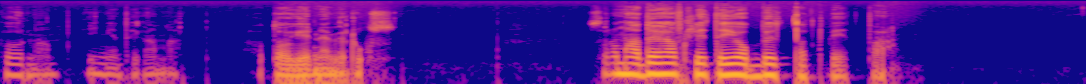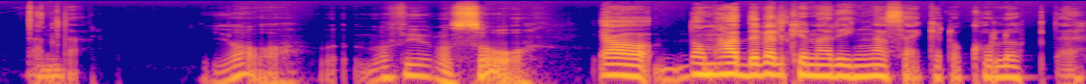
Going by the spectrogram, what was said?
förnamn, ingenting annat. Har tagit en överdos. Så de hade haft lite jobbigt att veta vem det är. Ja, varför gör de så? Ja, de hade väl kunnat ringa säkert och kolla upp det.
